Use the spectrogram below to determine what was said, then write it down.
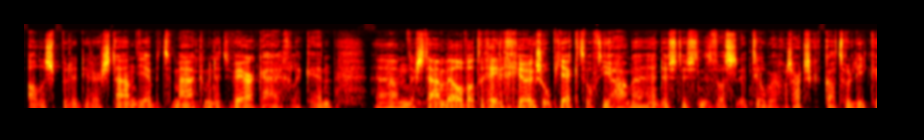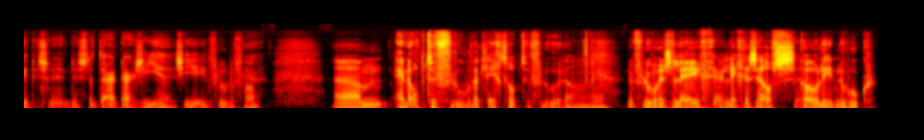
alle spullen die er staan, die hebben te maken met het werk eigenlijk. En um, er staan wel wat religieuze objecten of die hangen. Hè. Dus, dus het was, Tilburg was hartstikke katholiek. Dus, dus dat, daar, daar zie, je, zie je invloeden van. Um, en op de vloer, wat ligt er op de vloer dan? De vloer is leeg, er liggen zelfs kolen in de hoek.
